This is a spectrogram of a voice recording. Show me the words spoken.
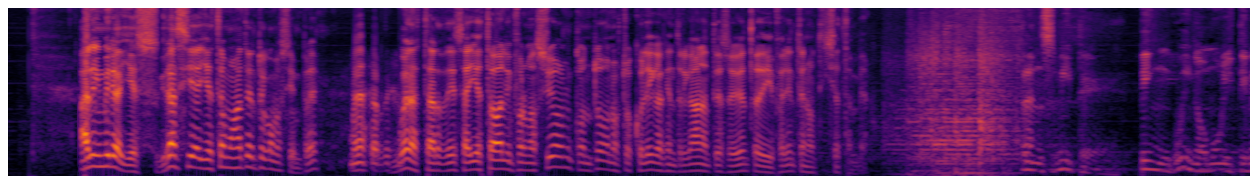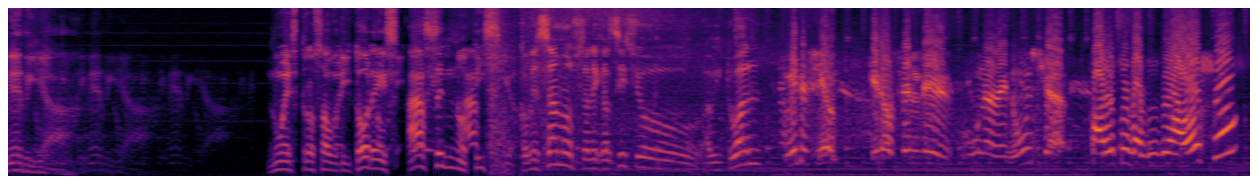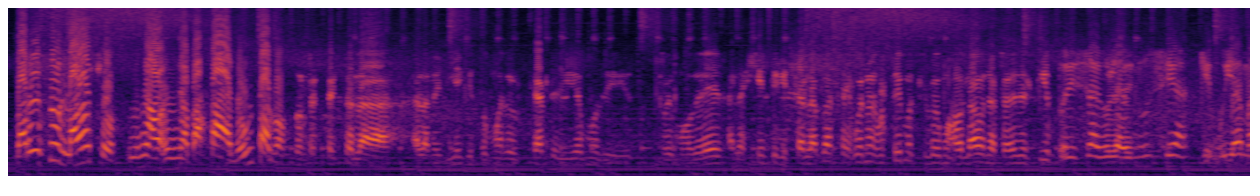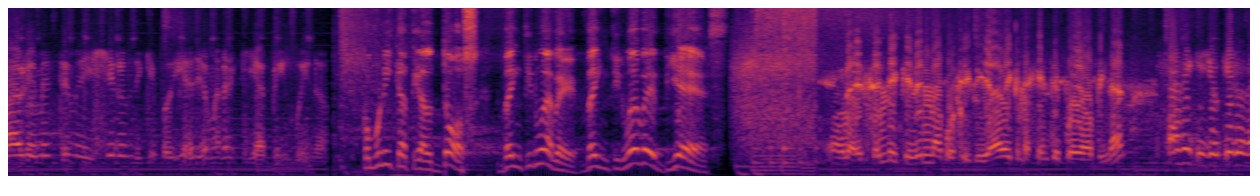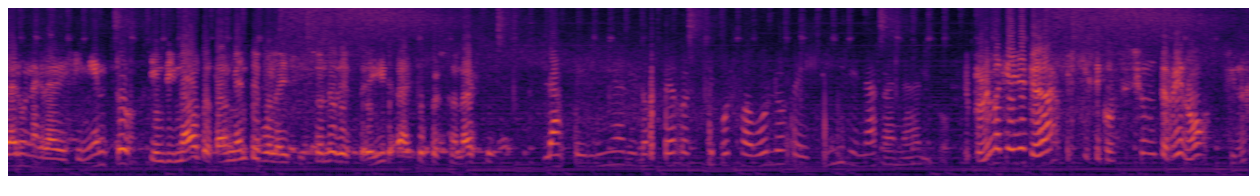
Alen Miralles, gracias y estamos atentos como siempre. Buenas tardes. Buenas tardes, ahí estaba la información con todos nuestros colegas que entregaban antecedentes de diferentes noticias también. Transmite Pingüino Multimedia Nuestros auditores hacen noticia. Comenzamos el ejercicio habitual. Mire, señor, quiero hacerle una denuncia. ¿Sabe que la línea 8 va a la 8 y no, y no pasaba nunca? Con respecto a la, a la medida que tomó el alcalde, digamos, de remover a la gente que está en la plaza, es bueno, es un tema que lo hemos hablado a través del tiempo. Por eso hago la denuncia, que muy amablemente me dijeron de que podía llamar aquí a Pingüino. Comunícate al 2 29 29 10 agradecerle que den la posibilidad de que la gente pueda opinar. Sabe que yo quiero dar un agradecimiento. Indignado totalmente por la decisión de despedir a estos personajes. La pelea de los perros, que por favor los retiren, hagan algo. El problema que hay acá es que se concesiona un terreno, si no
